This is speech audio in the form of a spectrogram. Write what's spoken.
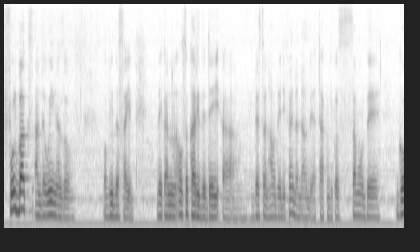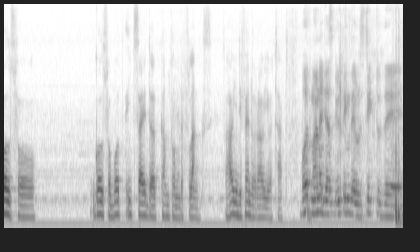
fullbacks and the wingers of, of either side. They can also carry the day uh, based on how they defend and how they attack because some of the goals for goals for both each side have come from the flanks. So how you defend or how you attack. Both managers, do you think they will stick to the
